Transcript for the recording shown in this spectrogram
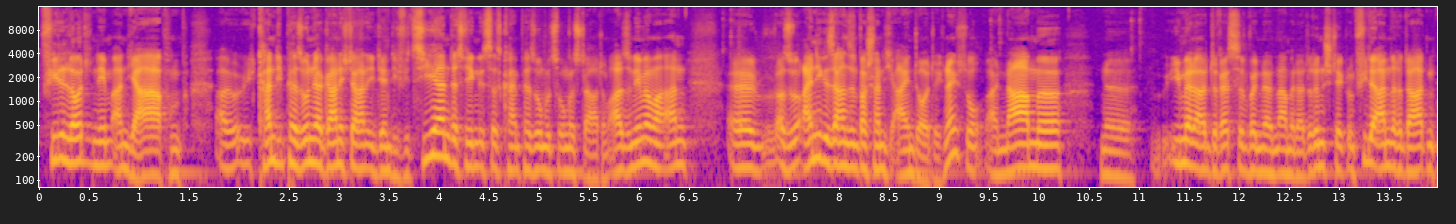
viele Leute nehmen an, ja, also ich kann die Person ja gar nicht daran identifizieren, deswegen ist das kein personenbezogenes Datum. Also nehmen wir mal an, äh, also einige Sachen sind wahrscheinlich eindeutig, nicht? so ein Name, eine E-Mail-Adresse, wenn der Name da drin steckt und viele andere Daten.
